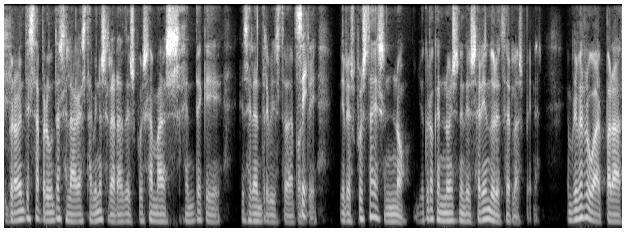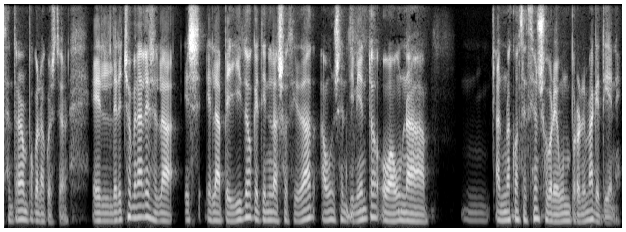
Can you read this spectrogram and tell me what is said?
y probablemente esta pregunta se la hagas también o se la harás después a más gente que, será entrevistada por ti. Mi respuesta es no. Yo creo que no es necesario endurecer las penas. En primer lugar, para centrar un poco en la cuestión, el derecho penal es, la, es el apellido que tiene la sociedad a un sentimiento o a una, mm, a una concepción sobre un problema que tiene.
